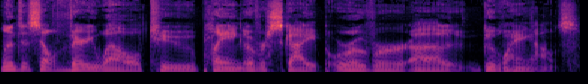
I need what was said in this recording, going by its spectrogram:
lends itself very well to playing over Skype or over uh, Google Hangouts.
